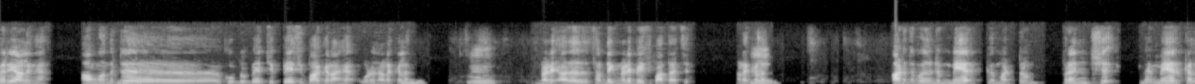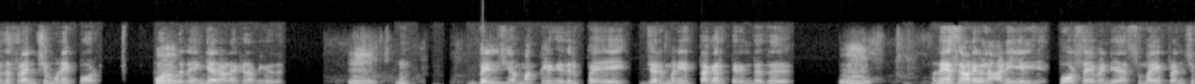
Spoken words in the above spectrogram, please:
பெரிய ஆளுங்க. அவங்க வந்துட்டு கூப்பிட்டு பேச்சு பேசி பாக்குறாங்க. ஒண்ணும் நடக்கல. முன்னாடி அதாவது சண்டைக்கு முன்னாடி பேசி பார்த்தாச்சு. நடக்கல. அடுத்து வந்துட்டு மேற்கு மற்றும் பிரெஞ்சு மேற்கு அல்லது பிரெஞ்சு முனை போர் போர். வந்துட்டு எங்க நடக்குது அப்படிங்கிறது. பெல்ஜியம் மக்களின் எதிர்ப்பை ஜெர்மனி தகர்த்தெறிந்தது. நேச நாடுகளின் அணியில் போர் செய்ய வேண்டிய சுமை பிரெஞ்சு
